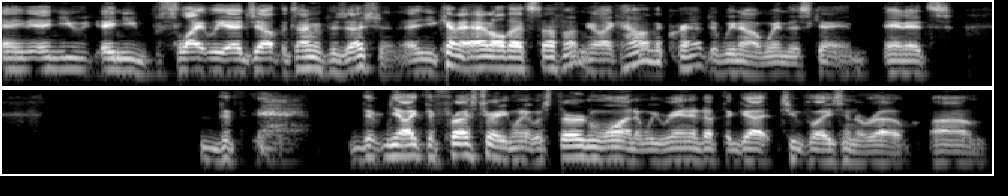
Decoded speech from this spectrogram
and and you and you slightly edge out the time of possession and you kind of add all that stuff up and you're like, how in the crap did we not win this game? And it's the the you know, like the frustrating when it was third and one and we ran it up the gut two plays in a row. Um,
